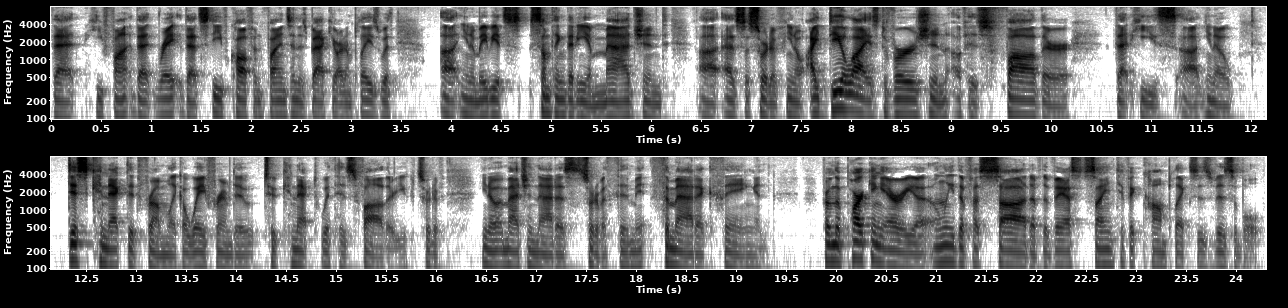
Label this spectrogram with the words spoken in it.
that he find that Ray that Steve Coffin finds in his backyard and plays with. Uh, you know, maybe it's something that he imagined uh, as a sort of you know idealized version of his father that he's uh, you know disconnected from, like a way for him to to connect with his father. You could sort of you know imagine that as sort of a them thematic thing and. From the parking area, only the facade of the vast scientific complex is visible.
